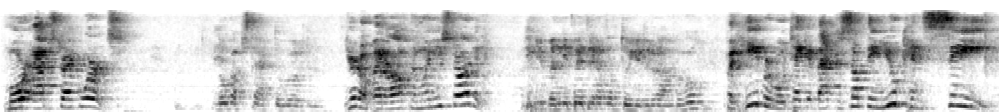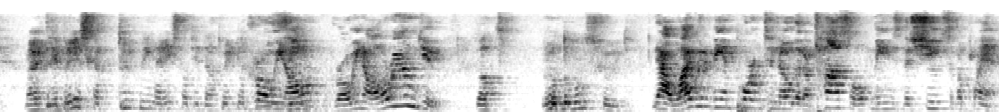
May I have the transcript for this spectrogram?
More abstract words. Nog abstracte woorden. You're no better off than when you started. Je bent niet beter af dan toen je eraan begon. But Hebrew will take it back to something you can see Maar het Hebreeuws gaat terugbrengen naar iets wat je daadwerkelijk kan growing zien. all, growing all around you. Wat rondom ons groeit. Now, why would it be important to know that apostle means the shoots of a plant?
